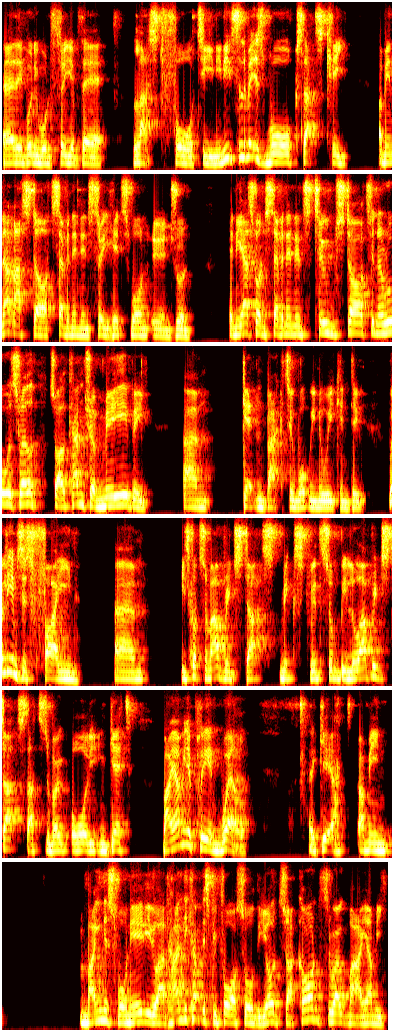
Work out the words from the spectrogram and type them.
Uh, they've only won three of their last 14. He needs to limit his walks. That's key. I mean, that last start, seven innings, three hits, one earned run. And he has gone seven innings, two starts in a row as well. So Alcantara maybe um, getting back to what we know he can do. Williams is fine. Um, he's got some average stats mixed with some below average stats. That's about all you can get. Miami are playing well. I mean, minus 180. I'd handicapped this before I saw the odds, so I can't throw out Miami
